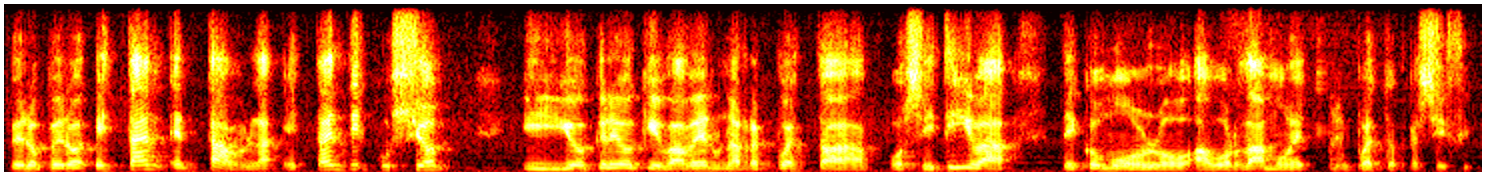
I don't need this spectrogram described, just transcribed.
Pero, pero está en, tabla, está en discusión y yo creo que va a haber una respuesta positiva de cómo lo abordamos este impuesto específico.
